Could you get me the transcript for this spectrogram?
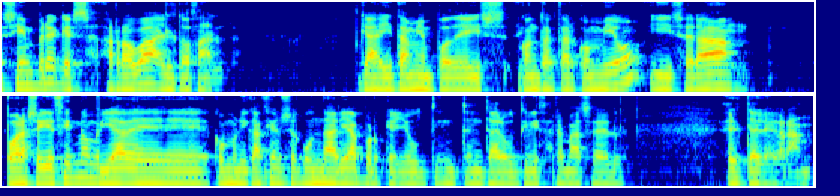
siempre, que es arroba el tozal. Que ahí también podéis contactar conmigo y será, por así decirlo, mi vía de comunicación secundaria porque yo intentaré utilizar más el Telegram.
